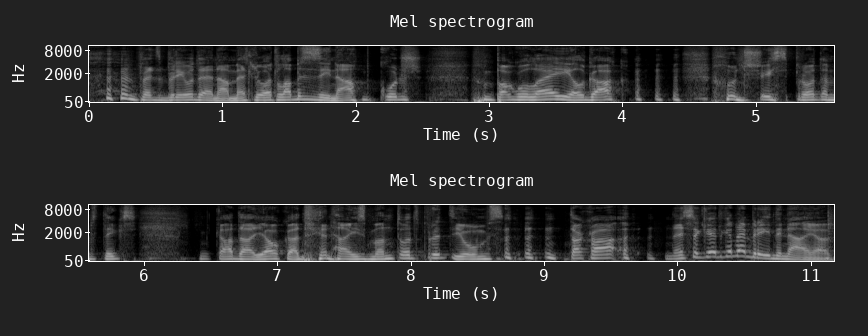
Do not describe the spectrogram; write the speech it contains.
Pēc brīvdienām mēs ļoti labi zinām, kurš pagulēja ilgāk. Un šis, protams, tiks kādā jaukā dienā izmantots pret jums. Tā kā nesakiet, ka nebrīdinājām.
